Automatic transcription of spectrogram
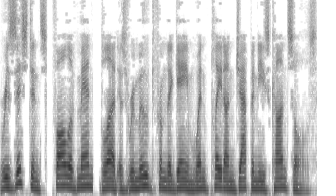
Resistance – Fall of Man – Blood is removed from the game when played on Japanese consoles.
